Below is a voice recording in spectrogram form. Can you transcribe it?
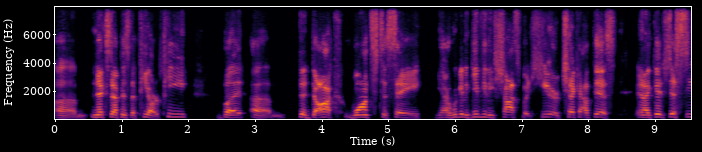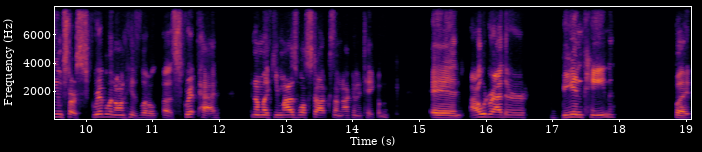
Um, next up is the PRP, but um, the doc wants to say, "Yeah, we're going to give you these shots, but here, check out this." And I could just see him start scribbling on his little uh, script pad, and I'm like, "You might as well stop because I'm not going to take them." And I would rather be in pain, but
